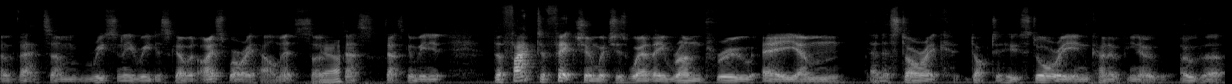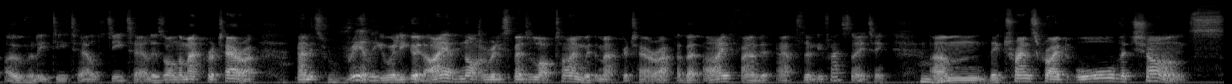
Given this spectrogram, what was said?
of that um, recently rediscovered Ice Warrior helmet. So Yeah. that's that's convenient. The fact of fiction, which is where they run through a um, an historic Doctor Who story in kind of you know over overly detailed detail, is on the Macra Terror. And it's really, really good. I have not really spent a lot of time with the Macra Terror, but I found it absolutely fascinating. Um, they transcribed all the chants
